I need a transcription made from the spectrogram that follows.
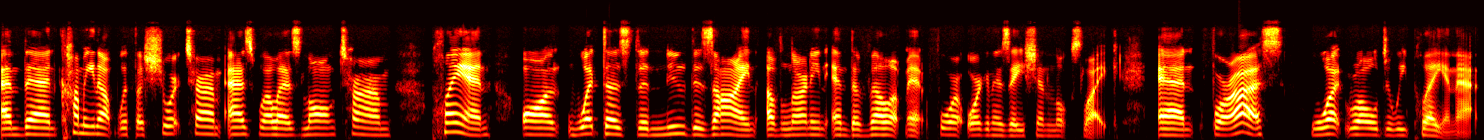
and then coming up with a short term as well as long term plan on what does the new design of learning and development for organization looks like. And for us, what role do we play in that?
